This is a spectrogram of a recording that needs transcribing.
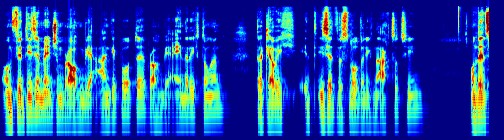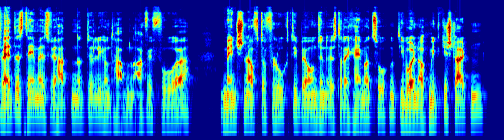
Und für diese Menschen brauchen wir Angebote, brauchen wir Einrichtungen. Da glaube ich, ist etwas notwendig nachzuziehen. Und ein zweites Thema ist, wir hatten natürlich und haben nach wie vor Menschen auf der Flucht, die bei uns in Österreich Heimat suchen. Die wollen auch mitgestalten.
